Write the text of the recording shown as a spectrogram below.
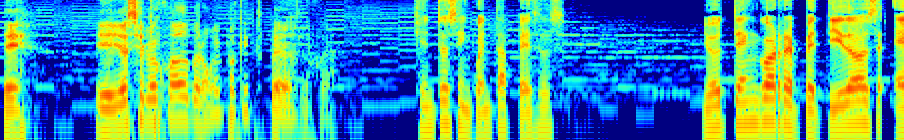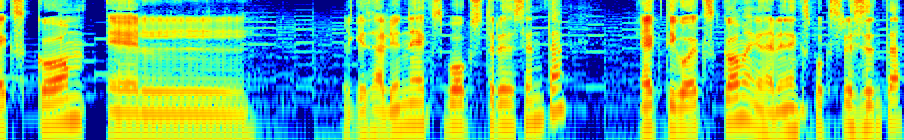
Sí. Y yo sí lo he jugado, pero muy poquito, pero lo juego. 150 pesos. Yo tengo repetidos XCOM, el, el que salió en Xbox 360. Eh, digo XCOM, el que salió en Xbox 360.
